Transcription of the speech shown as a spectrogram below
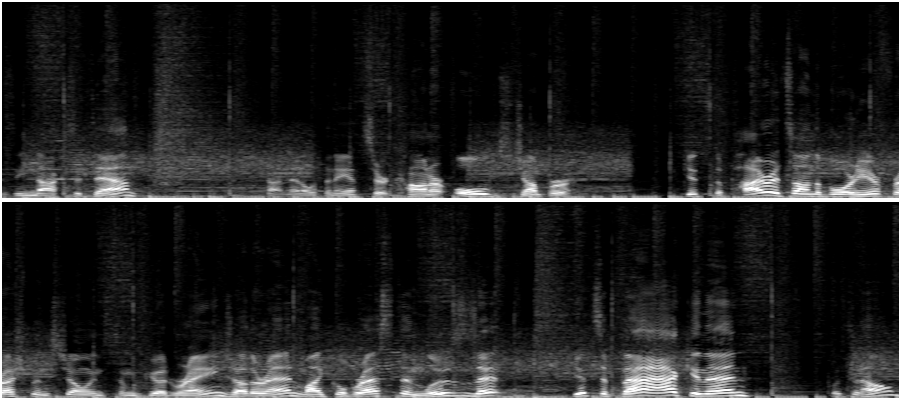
as he knocks it down. Continental with an answer. Connor Olds jumper gets the Pirates on the board here. Freshman showing some good range. Other end, Michael Breston loses it, gets it back, and then puts it home.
